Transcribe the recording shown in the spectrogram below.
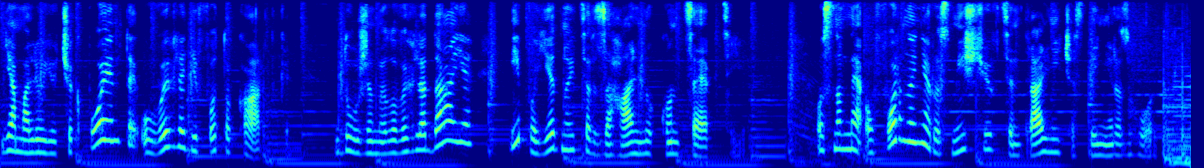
я малюю чекпоінти у вигляді фотокартки. Дуже мило виглядає і поєднується в загальну концепцію. Основне оформлення розміщую в центральній частині розгортки.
